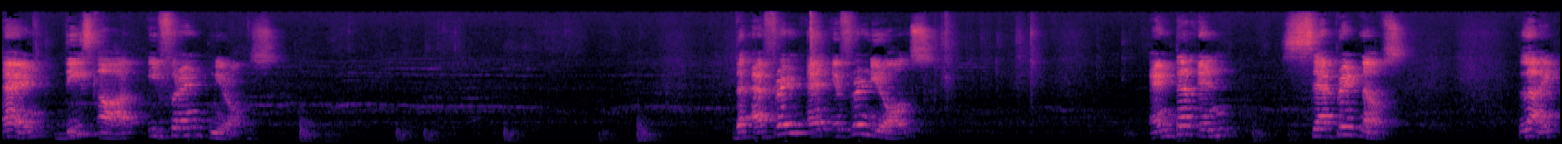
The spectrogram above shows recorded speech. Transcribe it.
And these are efferent neurons. The afferent and efferent neurons enter in separate nerves. Like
